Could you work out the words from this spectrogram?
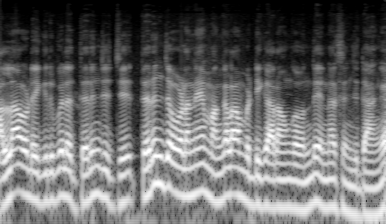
அல்லாவுடைய கிருப்பையில் தெரிஞ்சிச்சு. தெரிஞ்ச உடனே மங்களாம்பட்டிக்காரவங்க வந்து என்ன செஞ்சிட்டாங்க?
